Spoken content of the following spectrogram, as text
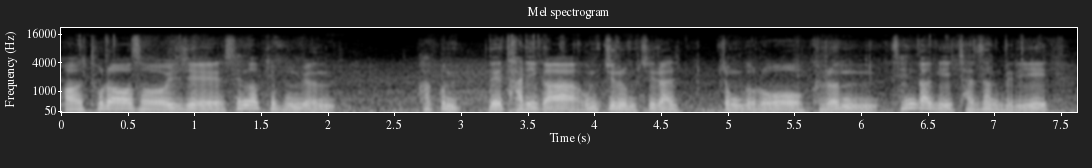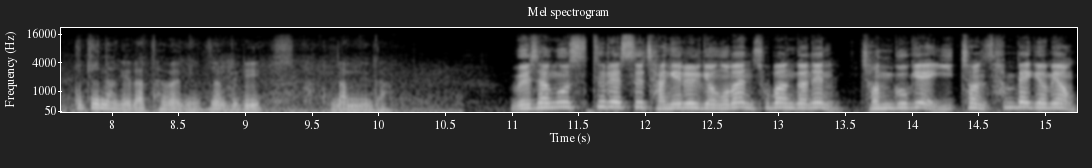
아, 돌아와서 이제 생각해 보면 가끔 내 다리가 움찔움찔할 정도로 그런 생각이 잔상들이 꾸준하게 나타나는 현상들이 가끔 납니다. 외상 후 스트레스 장애를 경험한 소방관은 전국에 2,300여 명,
